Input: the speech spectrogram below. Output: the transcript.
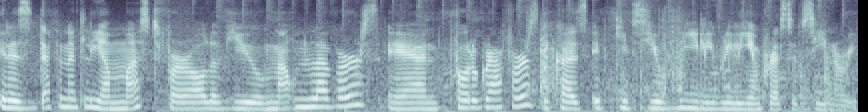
It is definitely a must for all of you mountain lovers and photographers because it gives you really, really impressive scenery.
